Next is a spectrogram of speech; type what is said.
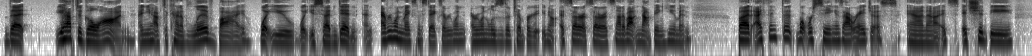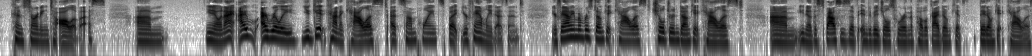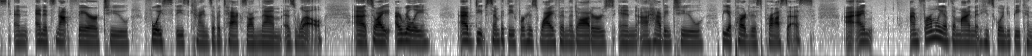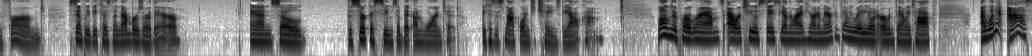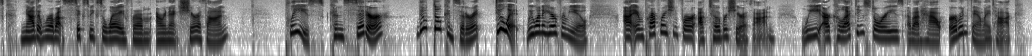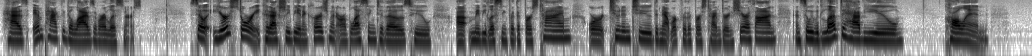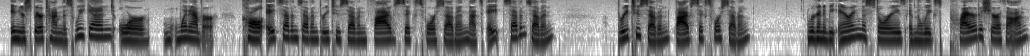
that you have to go on and you have to kind of live by what you what you said and did. And everyone makes mistakes. Everyone everyone loses their temper you know et cetera et cetera. It's not about not being human. But i think that what we're seeing is outrageous. And uh, it's it should be concerning to all of us. Um, you know, and I, I, I really, you get kind of calloused at some points, but your family doesn't. Your family members don't get calloused. Children don't get calloused. Um, you know, the spouses of individuals who are in the public eye don't get, they don't get calloused. And, and it's not fair to foist these kinds of attacks on them as well. Uh, so I, I really, I have deep sympathy for his wife and the daughters in uh, having to be a part of this process. I, I'm, I'm firmly of the mind that he's going to be confirmed simply because the numbers are there. And so the circus seems a bit unwarranted because it's not going to change the outcome. Welcome to the program. It's hour two of Stacy on the Right here on American Family Radio and Urban Family Talk. I want to ask now that we're about six weeks away from our next Share-a-thon, please consider, no, don't consider it, do it. We want to hear from you. Uh, in preparation for October Share-a-thon, we are collecting stories about how Urban Family Talk has impacted the lives of our listeners. So, your story could actually be an encouragement or a blessing to those who uh, may be listening for the first time or tune into the network for the first time during Share-a-thon. And so, we would love to have you call in in your spare time this weekend or whenever. Call 877 327 5647. That's 877 327 5647 we're going to be airing the stories in the weeks prior to Share-a-thon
